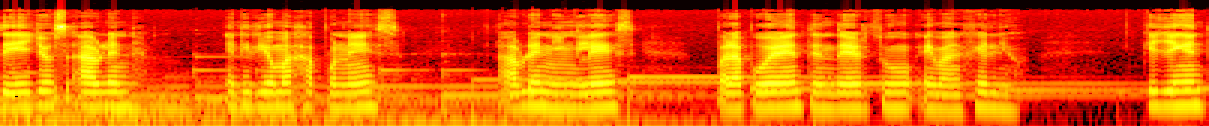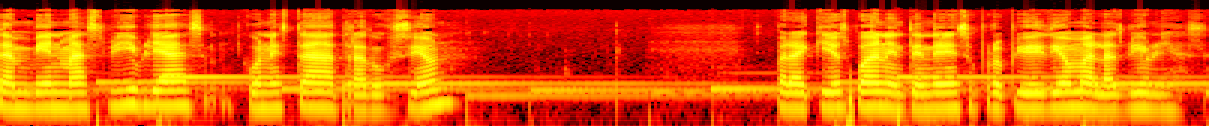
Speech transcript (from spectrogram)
de ellos hablen el idioma japonés, hablen inglés para poder entender tu evangelio. Que lleguen también más Biblias con esta traducción para que ellos puedan entender en su propio idioma las Biblias.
